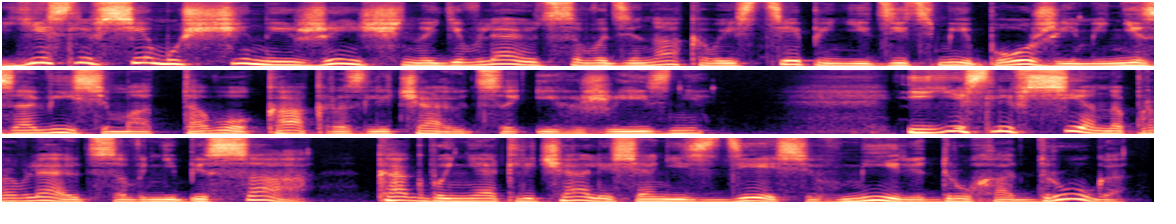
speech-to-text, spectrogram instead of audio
Если все мужчины и женщины являются в одинаковой степени детьми Божьими, независимо от того, как различаются их жизни, и если все направляются в небеса, как бы ни отличались они здесь, в мире, друг от друга –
